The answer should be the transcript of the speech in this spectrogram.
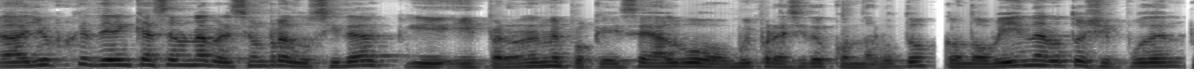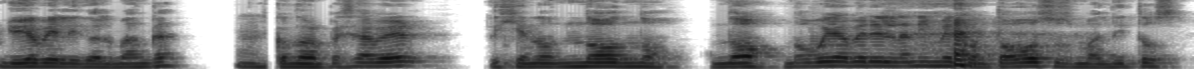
ah, yo creo que tienen que hacer una versión reducida. Y, y perdónenme porque hice algo muy parecido con Naruto. Cuando vi Naruto Shippuden, yo ya había leído el manga. Mm. Cuando lo empecé a ver, dije, no, no, no, no, no voy a ver el anime con todos sus malditos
